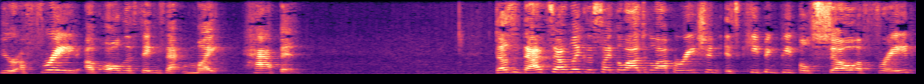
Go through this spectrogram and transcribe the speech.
you're afraid of all the things that might happen. Doesn't that sound like the psychological operation is keeping people so afraid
